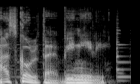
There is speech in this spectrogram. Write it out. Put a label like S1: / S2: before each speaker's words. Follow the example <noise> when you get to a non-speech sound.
S1: Ascolta vinili.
